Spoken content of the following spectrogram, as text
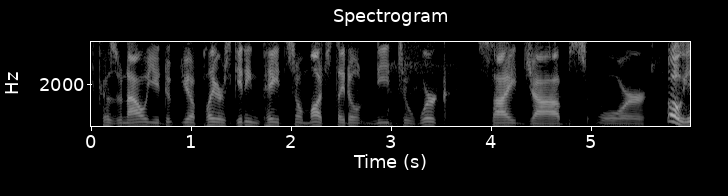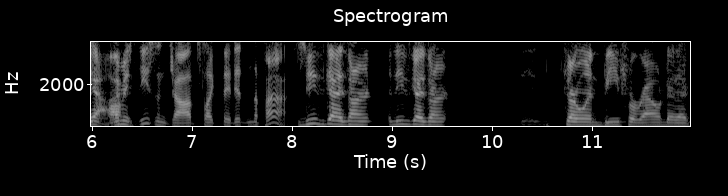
because now you do, you have players getting paid so much they don't need to work side jobs or Oh yeah, I mean off-season jobs like they did in the past. these guys aren't these guys aren't throwing beef around at a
